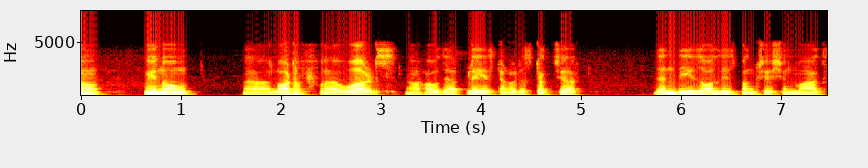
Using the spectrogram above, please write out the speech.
uh, we know a lot of uh, words uh, how they are placed and what is structure. Then these all these punctuation marks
